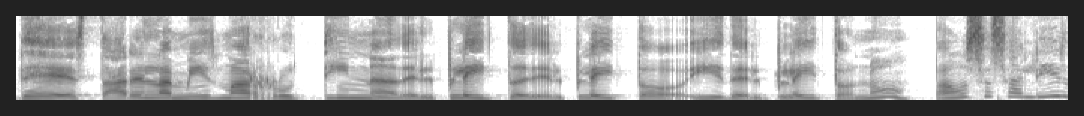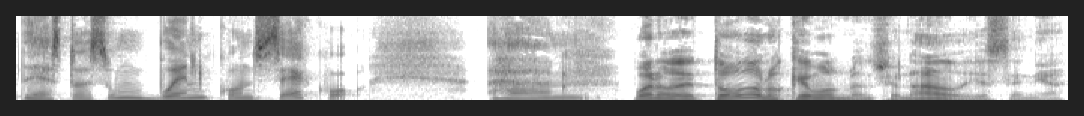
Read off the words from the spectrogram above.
de estar en la misma rutina del pleito, del pleito y del pleito. No, vamos a salir de esto, es un buen consejo. bueno, de todo lo que hemos mencionado, Yesenia,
